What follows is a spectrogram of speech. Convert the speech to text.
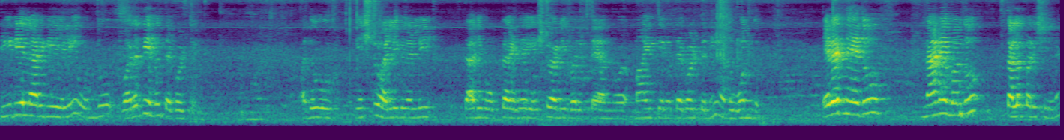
ಡಿ ಡಿ ಎಲ್ ಆರ್ಗೆ ಹೇಳಿ ಒಂದು ವರದಿಯನ್ನು ತಗೊಳ್ತೀನಿ. ಅದು ಎಷ್ಟು ಹಳ್ಳಿಗಳಲ್ಲಿ ದಾರಿ ಹೋಗ್ತಾ ಇದೆ, ಎಷ್ಟು ಅಡಿ ಬರುತ್ತೆ ಅನ್ನೋ ಮಾಹಿತಿಯನ್ನು ತಗೊಳ್ತೀನಿ. ಅದು ಒಂದು. ಎರಡನೆಯದು ನಾನೇ ಬಂದು ಸ್ಥಳ ಪರಿಶೀಲನೆ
